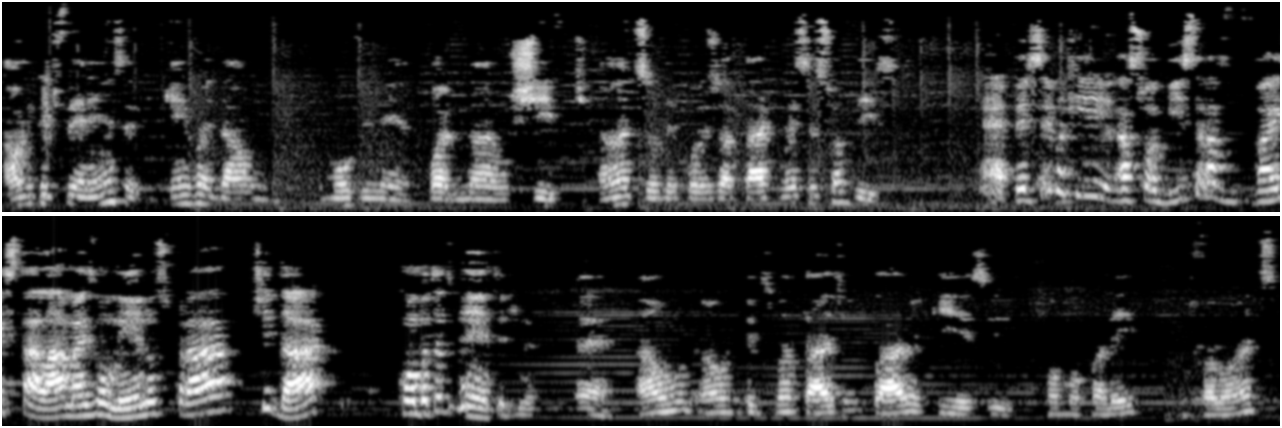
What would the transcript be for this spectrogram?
a única diferença é que quem vai dar um, um movimento, pode dar um shift antes ou depois do ataque, vai ser sua Beast. É, perceba que a sua vista ela vai lá mais ou menos pra te dar Combat Advantage, né? É, a, un- a única desvantagem, claro, é que esse, como eu falei, a gente falou antes,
